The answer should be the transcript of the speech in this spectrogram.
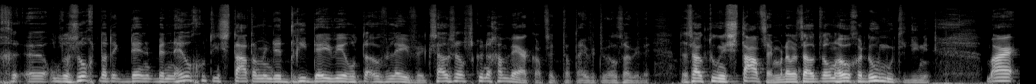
ge- onderzocht dat ik den- ben heel goed in staat om in de 3D-wereld te overleven. Ik zou zelfs kunnen gaan werken als ik dat eventueel zou willen. Dan zou ik toen in staat zijn, maar dan zou het wel een hoger doel moeten dienen. Maar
